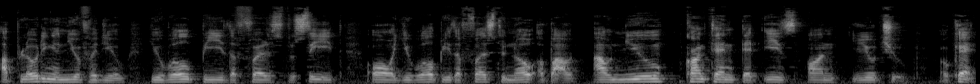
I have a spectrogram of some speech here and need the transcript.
uploading a new video you will be the first to see it or you will be the first to know about our new content that is on YouTube. Okay,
